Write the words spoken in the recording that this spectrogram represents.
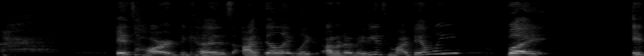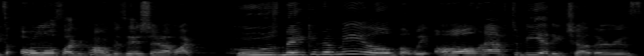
it's hard because I feel like like I don't know, maybe it's my family, but it's almost like a competition of like who's making a meal, but we all have to be at each other's.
